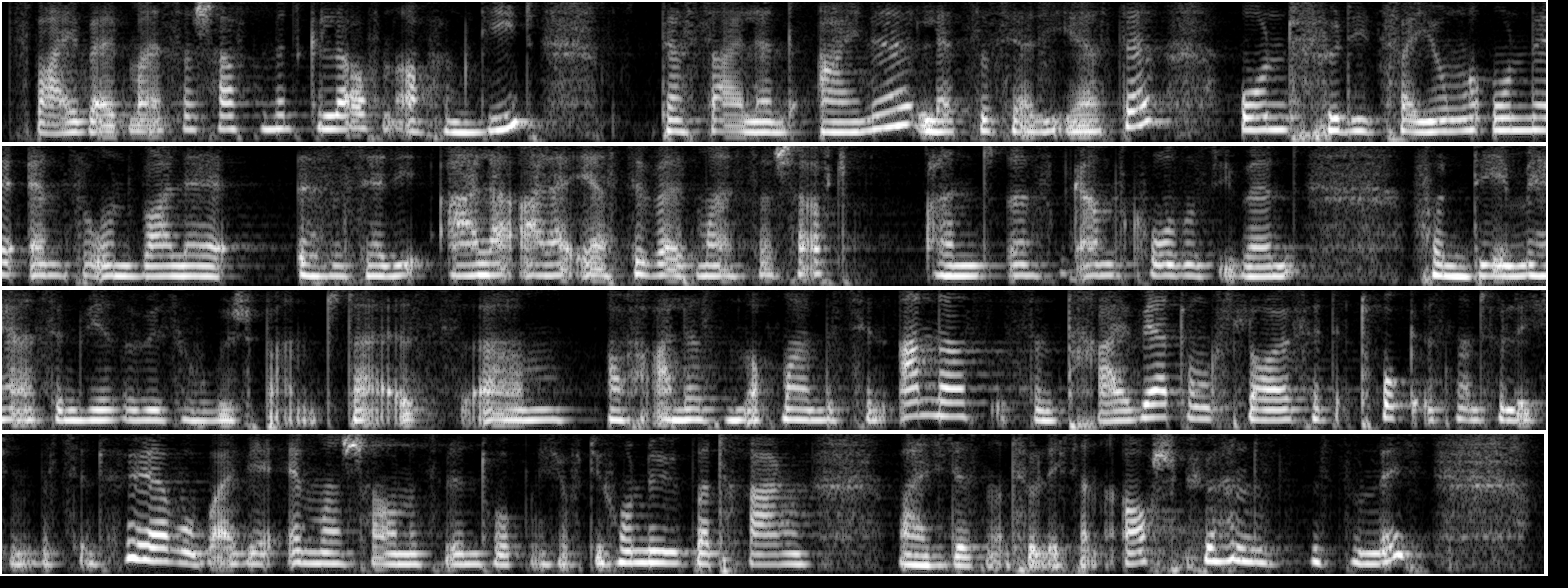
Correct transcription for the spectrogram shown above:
zwei Weltmeisterschaften mitgelaufen, auch im Lied. Das Silent eine, letztes Jahr die erste. Und für die zwei junge Hunde, Enzo und Walle, ist es ja die aller, allererste Weltmeisterschaft. Und es ist ein ganz großes Event. Von dem her sind wir sowieso gespannt. Da ist ähm, auch alles noch mal ein bisschen anders. Es sind drei Wertungsläufe. Der Druck ist natürlich ein bisschen höher, wobei wir immer schauen, dass wir den Druck nicht auf die Hunde übertragen, weil die das natürlich dann auch spüren. Das wirst du nicht.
